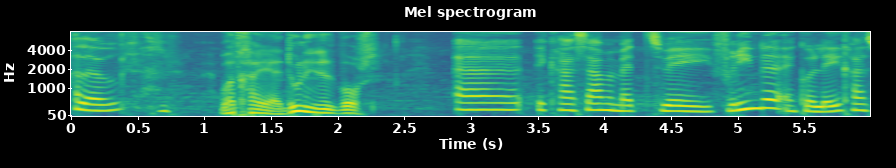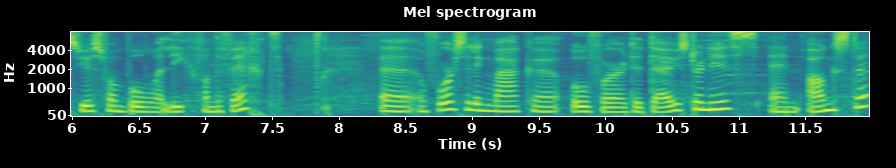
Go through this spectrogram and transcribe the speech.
Hallo. Wat ga jij doen in het bos? Ik ga samen met twee vrienden en collega's, Just van Bommel en Lieke van de Vecht, een voorstelling maken over de duisternis en angsten.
